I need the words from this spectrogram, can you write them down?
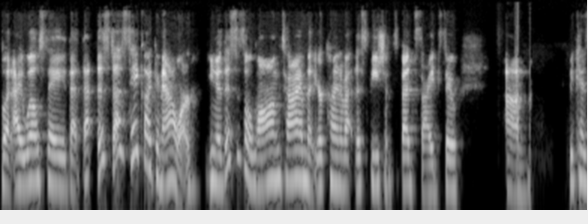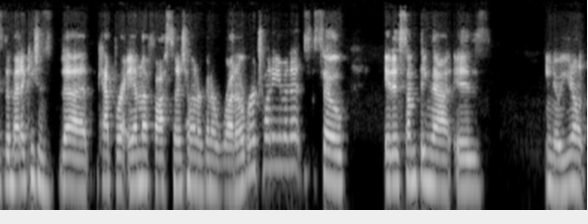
But I will say that that this does take like an hour. You know, this is a long time that you're kind of at this patient's bedside. So, um, because the medications, the Keppra and the fosphenytoin are going to run over 20 minutes, so it is something that is you know you don't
